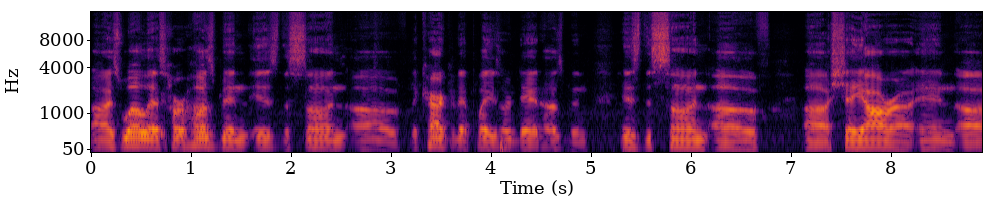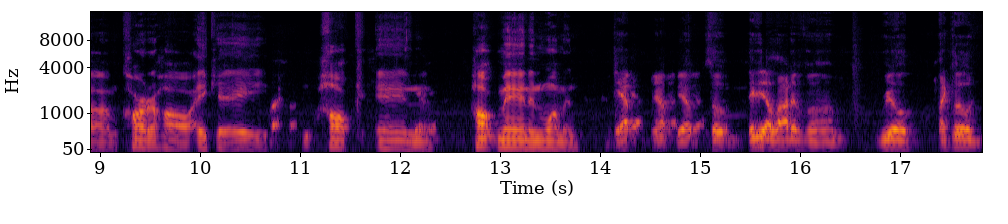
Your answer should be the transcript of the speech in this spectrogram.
Uh, as well as her husband is the son of the character that plays her dead husband is the son of uh Shayera and um Carter Hall, aka Hawk and Hawk Man and Woman. Yep, yep, yep. So they did a lot of um real like little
